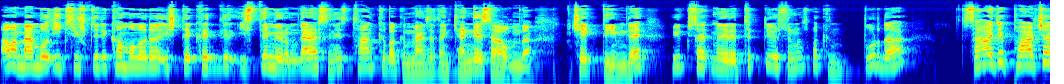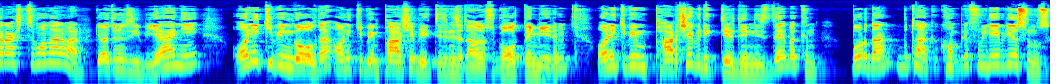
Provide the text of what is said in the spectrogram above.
Ama ben bu X3'leri, kamoları, işte kredileri istemiyorum derseniz tankı bakın ben zaten kendi hesabımda çektiğimde yükseltmelere tıklıyorsunuz. Bakın burada sadece parça araştırmalar var. Gördüğünüz gibi yani 12.000 golda 12.000 parça biriktirdiğinizde daha doğrusu gold demeyelim. 12.000 parça biriktirdiğinizde bakın Buradan bu tankı komple fullleyebiliyorsunuz.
